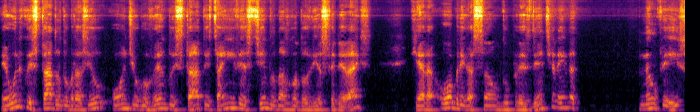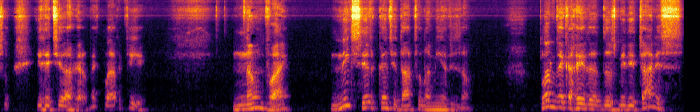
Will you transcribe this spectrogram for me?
é o único estado do Brasil onde o governo do estado está investindo nas rodovias federais, que era obrigação do presidente, ele ainda não vê isso e retira a verba. É claro que não vai nem ser candidato na minha visão. Plano de carreira dos militares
